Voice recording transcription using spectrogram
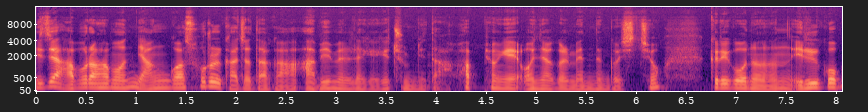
이제 아브라함은 양과 소를 가져다가 아비멜렉에게 줍니다. 화평의 언약을 맺는 것이죠. 그리고는 일곱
